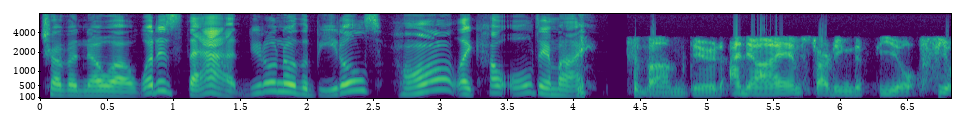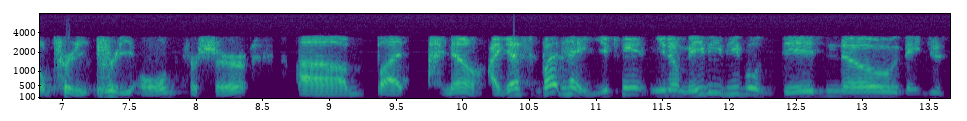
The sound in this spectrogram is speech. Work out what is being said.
Trevor Noah. What is that? You don't know the Beatles? Huh? Like how old am I? It's a bum, dude. I know I am starting to feel feel pretty pretty old for sure. Um, but I know, I guess, but hey, you can't, you know, maybe people did know, they just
